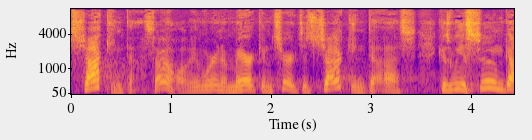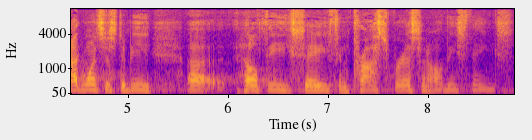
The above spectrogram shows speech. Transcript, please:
Shocking to us. Oh, I mean, we're an American church. It's shocking to us because we assume God wants us to be uh, healthy, safe, and prosperous and all these things.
